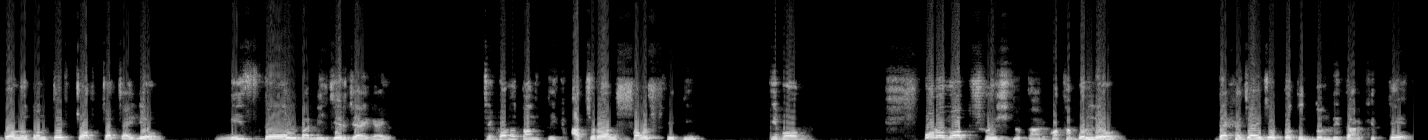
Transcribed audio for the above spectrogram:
গণতন্ত্রের চর্চা চাইলেও নিজ দল বা নিজের জায়গায় যে গণতান্ত্রিক আচরণ, সংস্কৃতি এবং পরমত সহিষ্ণুতার কথা বললেও দেখা যায় যে প্রতিদ্বন্দ্বিতার ক্ষেত্রে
